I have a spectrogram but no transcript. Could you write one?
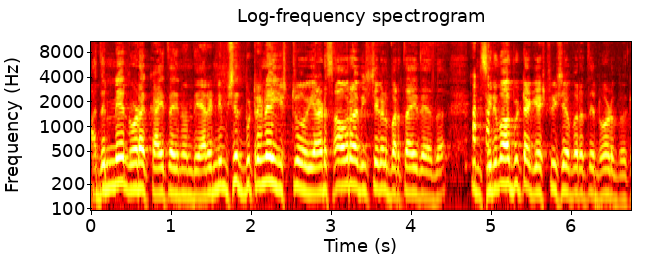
ಅದನ್ನೇ ನೋಡೋಕೆ ಕಾಯ್ತಾ ಇನ್ನೊಂದು ಎರಡು ನಿಮಿಷದ ಬಿಟ್ರೆ ಇಷ್ಟು ಎರಡು ಸಾವಿರ ವಿಷಯಗಳು ಬರ್ತಾ ಇದೆ ಅದು. ಇನ್ನು ಸಿನಿಮಾ ಬಿಟ್ಟಾಗ ಎಷ್ಟು ವಿಷಯ ಬರುತ್ತೆ ನೋಡ್ಬೇಕು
